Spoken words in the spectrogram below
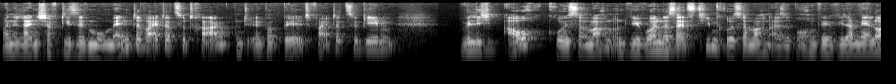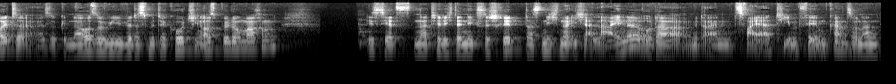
meine Leidenschaft, diese Momente weiterzutragen und über Bild weiterzugeben, will ich auch größer machen und wir wollen das als Team größer machen, also brauchen wir wieder mehr Leute. Also genauso wie wir das mit der Coaching-Ausbildung machen, ist jetzt natürlich der nächste Schritt, dass nicht nur ich alleine oder mit einem Zweierteam filmen kann, sondern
